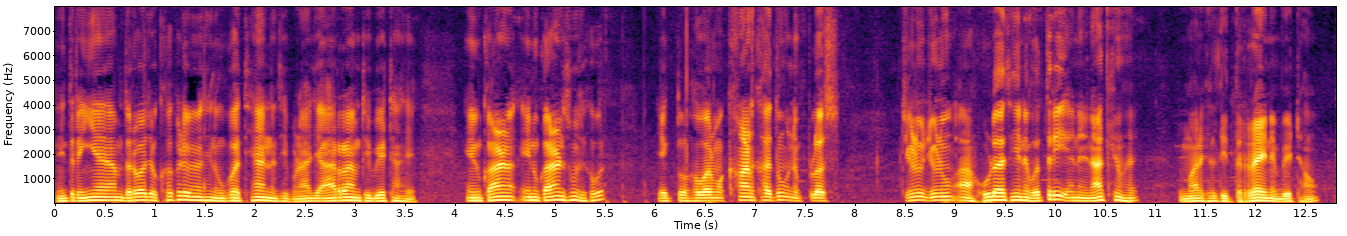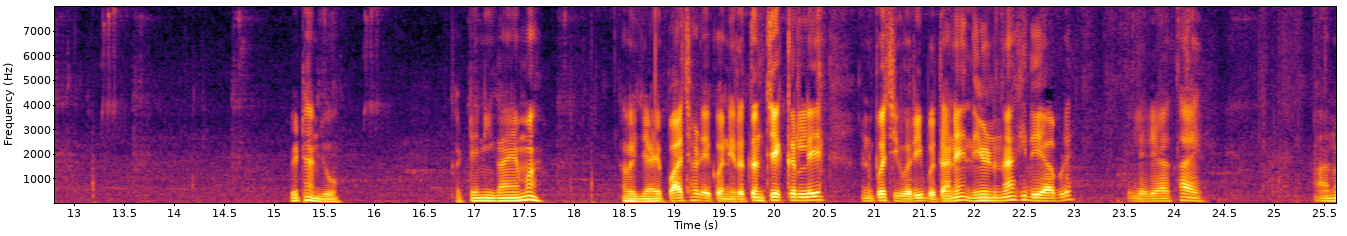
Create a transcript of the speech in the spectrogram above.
નહીંતર અહીંયા આમ દરવાજો ખખડ્યો નથી ને ઊભા થયા નથી, પણ આજે આરામથી બેઠા છે. એનું કારણ એનું કારણ શું છે ખબર? એક તો હવારમાં ખાણ ખાધું અને પ્લસ ઝીણું ઝીણું આ હુડાથી એને વતરી અને નાખ્યું છે. મારા ખ્યાલથી ધરાઈને બેઠા હું. બેઠા ને જુઓ. ઘટેની એમાં. હવે જાય પાછળ એકવારની રતન ચેક કરી લઈએ અને પછી વળી બધાને નીણ નાખી દઈએ આપણે. એટલે રહ્યા ખાય. આનો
